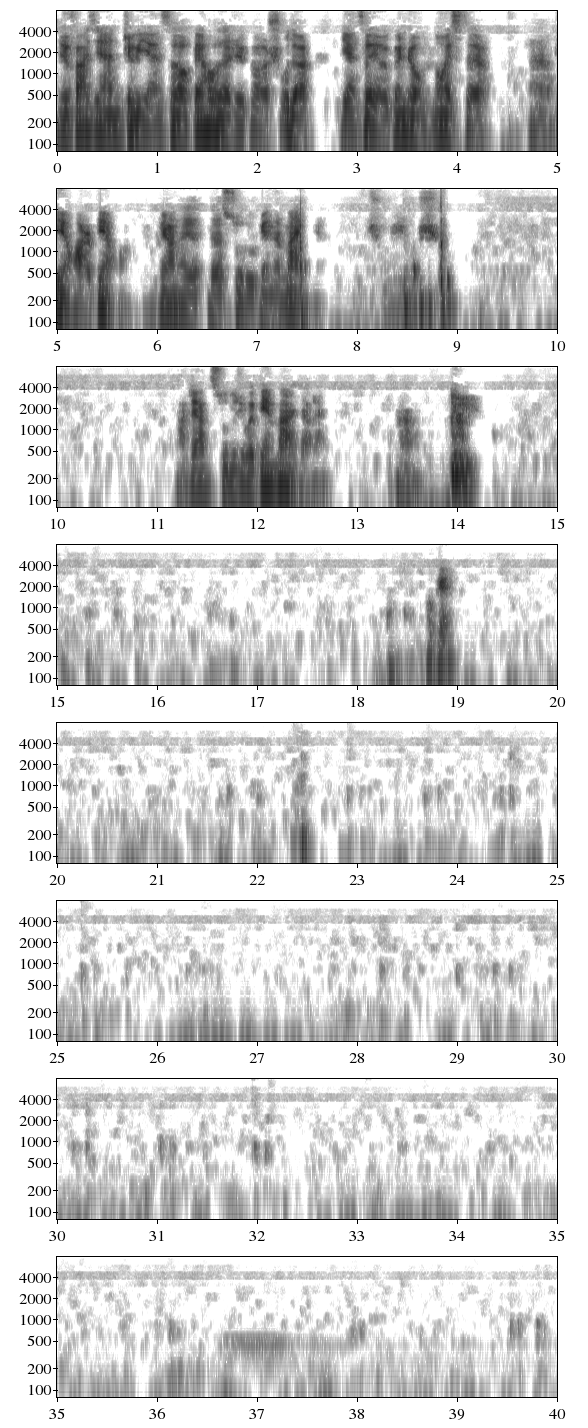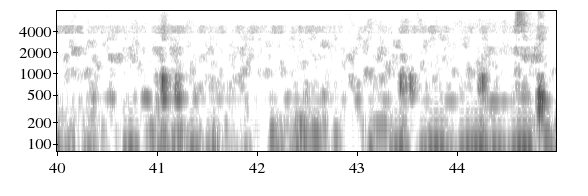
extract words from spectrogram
你会发现这个颜色背后的这个树的颜色也会跟着我们 noise 的嗯变化而变化。可以让它的速度变得慢一点，除以五十啊，这样速度就会变慢下来啊。OK。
